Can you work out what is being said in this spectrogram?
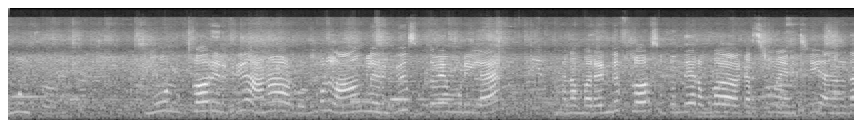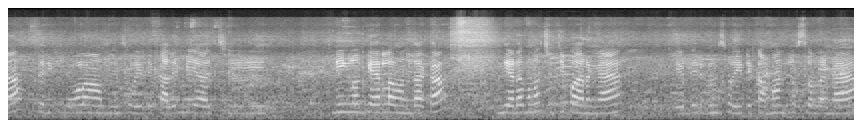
மூணு ஃப்ளோர் மூணு ஃப்ளோர் இருக்குது ஆனால் ரொம்ப லாங்கில் இருக்குது சுற்றவே முடியல. நம்ம ரெண்டு ஃப்ளோர் சுற்றுந்தே ரொம்ப கஷ்டமாயிருச்சு அதனால தான் சரி போகலாம் அப்படின்னு சொல்லிட்டு கிளம்பியாச்சு. நீங்களும் கேரளா வந்தாக்கா இந்த இடமெல்லாம் சுற்றி பாருங்கள் எப்படி இருக்குன்னு சொல்லிட்டு கமெண்ட்டில் சொல்லுங்கள்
